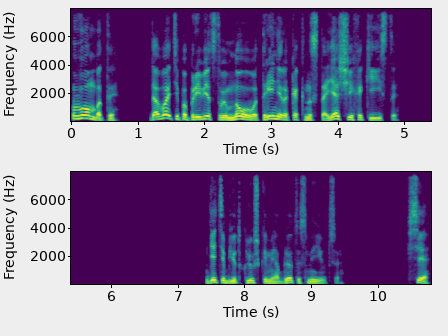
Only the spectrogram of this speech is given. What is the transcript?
«Вомбаты, давайте поприветствуем нового тренера как настоящие хоккеисты». Дети бьют клюшками об лед и смеются. Все.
